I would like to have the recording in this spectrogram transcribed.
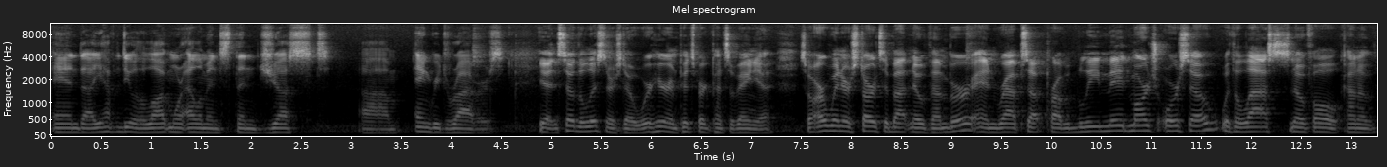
and uh, you have to deal with a lot more elements than just um, angry drivers. Yeah, and so the listeners know we're here in Pittsburgh, Pennsylvania. So our winter starts about November and wraps up probably mid March or so, with the last snowfall kind of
